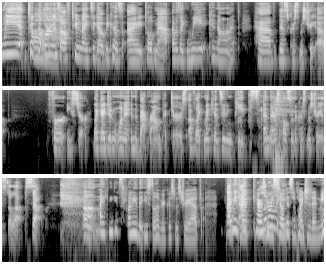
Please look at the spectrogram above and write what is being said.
we took the ornaments off two nights ago because I told Matt, I was like, we cannot have this Christmas tree up for Easter. Like, I didn't want it in the background pictures of like my kids eating peeps, and there's also the Christmas tree is still up. So, um, I think it's funny that you still have your Christmas tree up. I mean, I Cara's gonna so disappointed in me.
